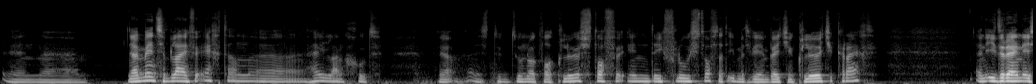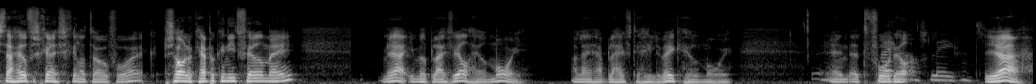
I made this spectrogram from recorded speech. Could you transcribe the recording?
En uh, ja, mensen blijven echt dan uh, heel lang goed. Ja, ze doen ook wel kleurstoffen in die vloeistof, dat iemand weer een beetje een kleurtje krijgt. En iedereen is daar heel verschillend over hoor. Persoonlijk heb ik er niet veel mee. Maar ja, iemand blijft wel heel mooi. Alleen hij blijft de hele week heel mooi. en het voordeel. Bijna als levend. Ja,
